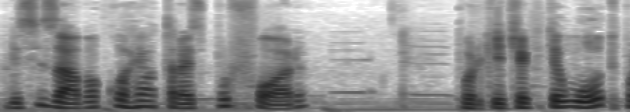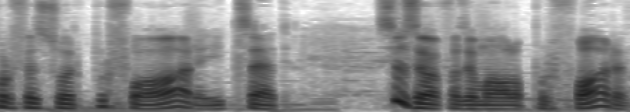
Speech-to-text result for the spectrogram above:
precisava correr atrás por fora, porque tinha que ter um outro professor por fora, etc. Se você vai fazer uma aula por fora,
